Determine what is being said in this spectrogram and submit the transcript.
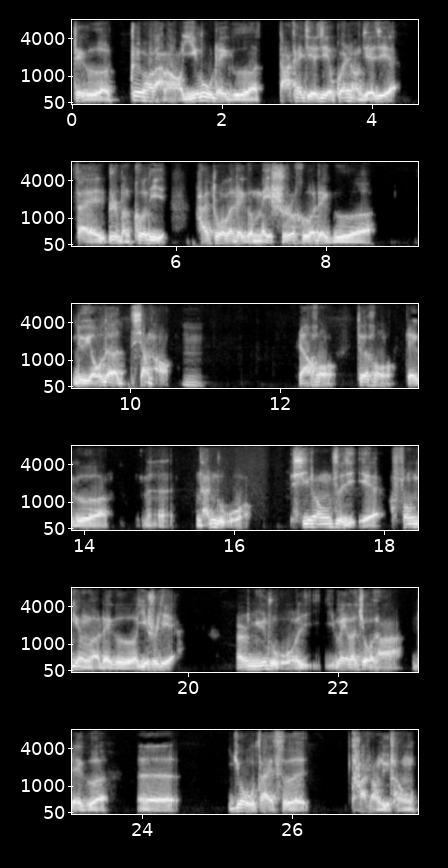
这个追跑打闹，一路这个打开结界，关上结界。在日本各地还做了这个美食和这个旅游的向导，嗯，然后最后这个呃男主牺牲自己封进了这个异世界，而女主为了救他，这个呃又再次踏上旅程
